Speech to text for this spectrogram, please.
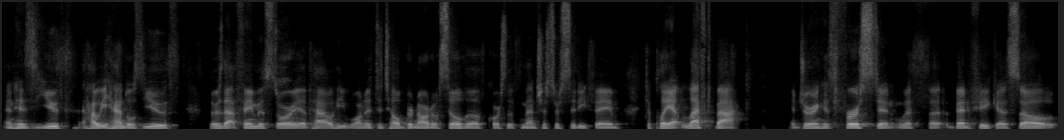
and his youth, how he handles youth. There's that famous story of how he wanted to tell Bernardo Silva, of course, with Manchester City fame, to play at left back during his first stint with uh, Benfica. So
